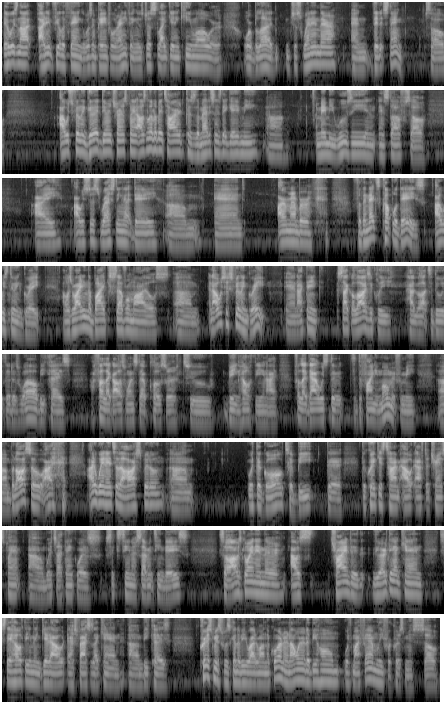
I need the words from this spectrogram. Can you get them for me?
it was not i didn't feel a thing. It wasn't painful or anything. It was just like getting chemo or or blood just went in there and did it sting so i was feeling good during transplant. I was a little bit tired because the medicines they gave me uh, made me woozy and, and stuff. So i i was just resting that day um, and i remember for the next couple of days i was doing great I was riding the bike several miles, um, and I was just feeling great. And I think psychologically had a lot to do with it as well because I felt like I was one step closer to being healthy, and I felt like that was the, the defining moment for me. Um, but also, I I went into the hospital um, with the goal to beat the the quickest time out after transplant, um, which I think was 16 or 17 days. So I was going in there. I was trying to do everything I can to stay healthy and then get out as fast as I can um, because Christmas was gonna be right around the corner, and I wanted to be home with my family for Christmas. So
